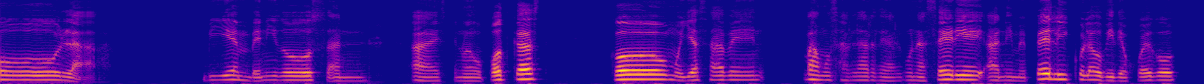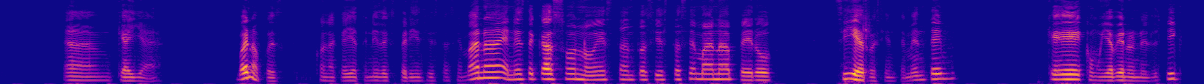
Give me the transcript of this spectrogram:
Hola, bienvenidos a, este nuevo podcast. Como ya saben, vamos a hablar de alguna serie, anime, película o videojuego que haya, bueno, pues con la que haya tenido experiencia esta semana. En este caso no es tanto así esta semana, pero sí es recientemente, que como ya vieron en el,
